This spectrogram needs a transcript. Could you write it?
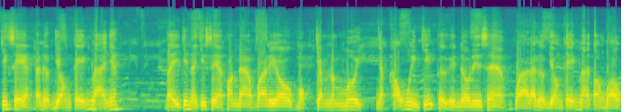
chiếc xe đã được dọn kiển lại nhé. Đây chính là chiếc xe Honda Vario 150 nhập khẩu nguyên chiếc từ Indonesia và đã được dọn kiển lại toàn bộ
